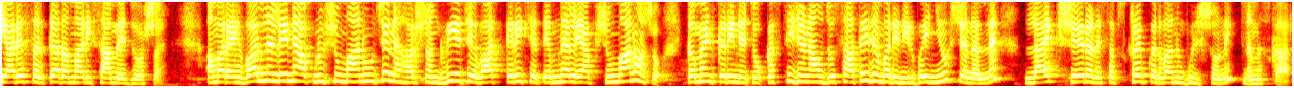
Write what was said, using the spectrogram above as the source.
ક્યારે સરકાર અમારી સામે જોશે. અમારા અહેવાલને લઈને આપનું શું માનવું છે ને હર્ષ સંઘવીએ જે વાત કરી છે તેમને લઈ આપ શું માનો છો? કમેન્ટ કરીને ચોક્કસથી જણાવજો. સાથે જ અમારી નિર્ભય ન્યૂઝ ચેનલને લાઇક શેર અને સબસ્ક્રાઇબ કરવાનું ભૂલશો નહીં. નમસ્કાર.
